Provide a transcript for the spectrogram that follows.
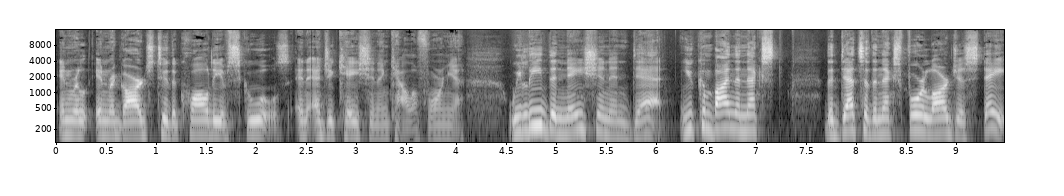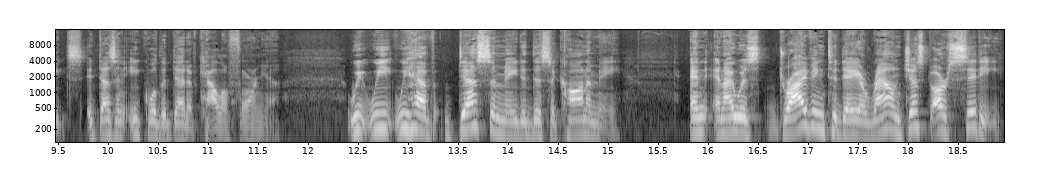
in, re, in regards to the quality of schools and education in California. We lead the nation in debt. You combine the next the debts of the next four largest states, it doesn't equal the debt of California. We, we, we have decimated this economy. And, and I was driving today around just our city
